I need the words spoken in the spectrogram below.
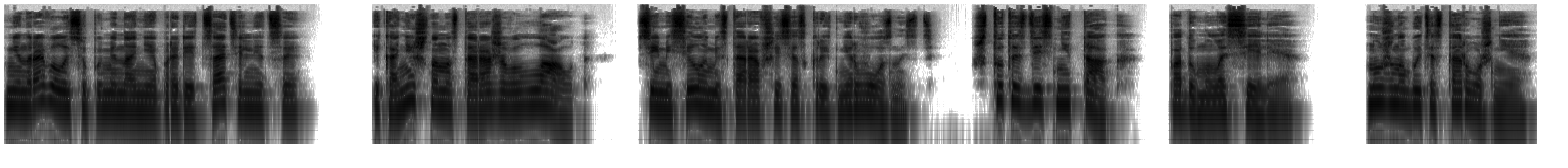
Не нравилось упоминание прорицательницы. И, конечно, настораживал Лаут, всеми силами старавшийся скрыть нервозность. «Что-то здесь не так», — подумала Селия. «Нужно быть осторожнее».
